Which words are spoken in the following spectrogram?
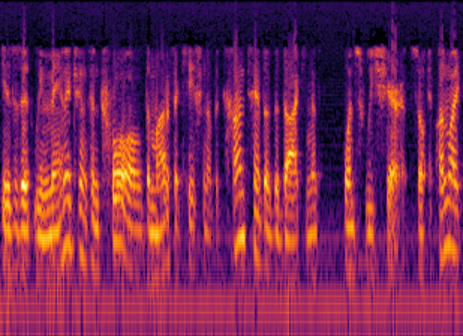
is that we manage and control the modification of the content of the document once we share it. So unlike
